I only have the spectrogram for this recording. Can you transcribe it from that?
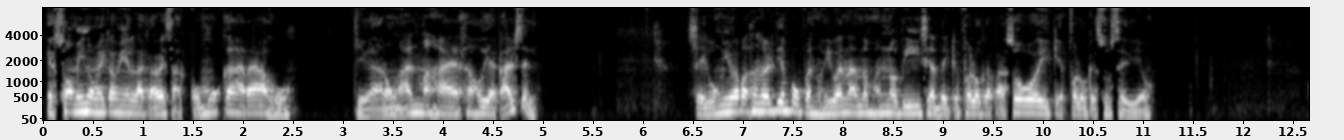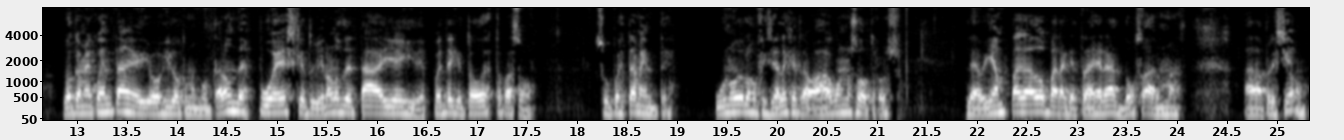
Eso a mí no me cabía en la cabeza. ¿Cómo carajo llegaron armas a esa jodida cárcel? Según iba pasando el tiempo, pues nos iban dando más noticias de qué fue lo que pasó y qué fue lo que sucedió. Lo que me cuentan ellos y lo que me contaron después, que tuvieron los detalles y después de que todo esto pasó, supuestamente uno de los oficiales que trabajaba con nosotros le habían pagado para que trajera dos armas a la prisión.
